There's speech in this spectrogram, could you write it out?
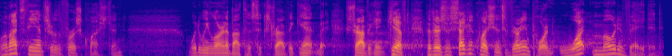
Well, that's the answer to the first question. What do we learn about this extravagant, extravagant gift? But there's a second question that's very important. What motivated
